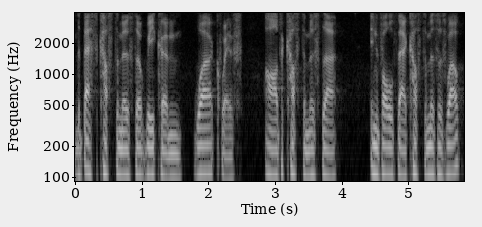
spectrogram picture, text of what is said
the best customers that we can work with are the customers that involve their customers as well.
